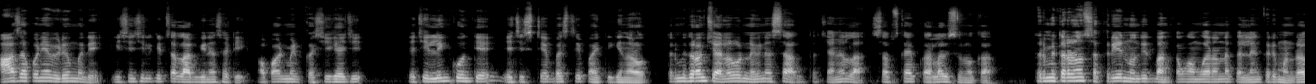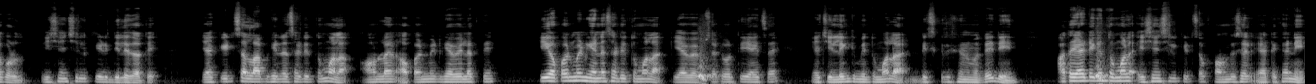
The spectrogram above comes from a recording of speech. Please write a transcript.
आज आपण या व्हिडिओमध्ये इसेन्शियल किटचा लाभ घेण्यासाठी अपॉइंटमेंट कशी घ्यायची? याची लिंक कोणती आहे? याची स्टेप बाय स्टेप माहिती घेणार आहोत. तर मित्रांनो चॅनलवर नवीन असाल तर चॅनलला सबस्क्राईब करायला विसरू नका. तर मित्रांनो सक्रिय नोंदीत बांधकाम कामगारांना कल्याणकारी मंडळाकडून इसेन्शियल किट दिले जाते. या किटचा लाभ घेण्यासाठी तुम्हाला ऑनलाईन अपॉइंटमेंट घ्यावी लागते. ही अपॉइंटमेंट घेण्यासाठी तुम्हाला या वेबसाईटवरती यायचं आहे. याची लिंक मी तुम्हाला डिस्क्रिप्शनमध्ये देईन. आता या ठिकाणी तुम्हाला एसेन्शियल किटचा फॉर्म दिसेल. या ठिकाणी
